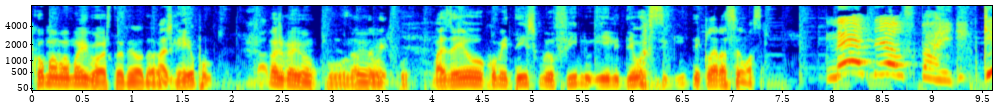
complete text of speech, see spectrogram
Como a mamãe gosta, né, Aldão? Mas ganhei o pulo. Mas ganhou o pulo, ganhou o pulo. Mas aí eu comentei isso com meu filho e ele deu a seguinte declaração, assim. Deus, pai, que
